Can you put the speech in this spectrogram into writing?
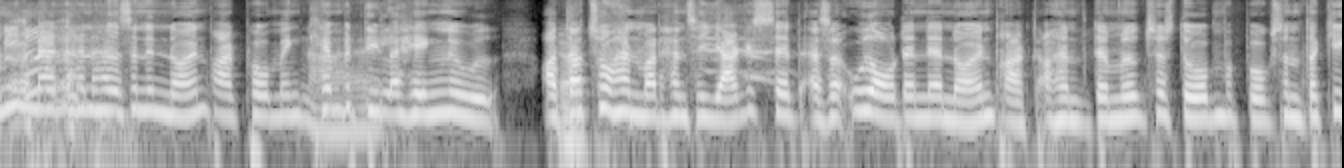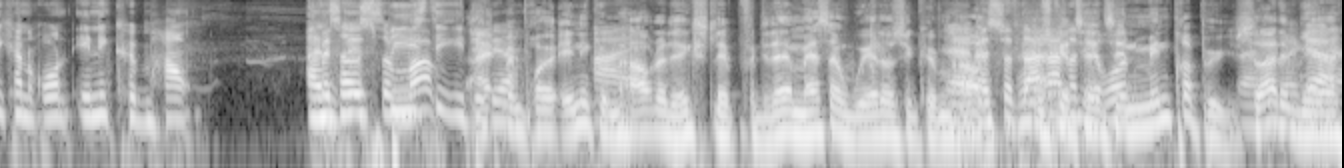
Min mand, han havde sådan en nøgendragt på med en kæmpe diller hængende ud. Og ja. der tog han, måtte han tage jakkesæt, altså ud over den der nøgendragt, og han, den var nødt til at stå åben på bukserne, der gik han rundt ind i København. Og han Men sad det og som spiste om- i det Nej, der. men prøv inde i København er det ikke slemt, fordi der er masser af weirdos i København. Ja, altså, der du skal tage til en mindre by, så er det mere... Ja.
